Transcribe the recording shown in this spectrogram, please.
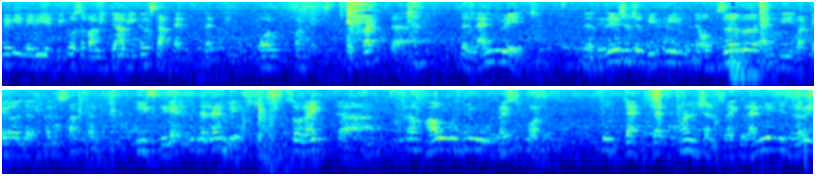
maybe maybe because of avidya we construct that that all context. But uh, the language, the relationship between the observer and the whatever the constructor is related to the language. So like, uh, how would you respond to that, that functions? Like the language is very,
